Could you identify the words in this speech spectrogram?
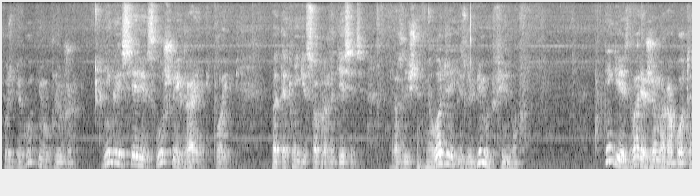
Пусть бегут неуклюже. Книга из серии «Слушай, играй и пой». В этой книге собрано 10 различных мелодий из любимых фильмов. В книге есть два режима работы.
